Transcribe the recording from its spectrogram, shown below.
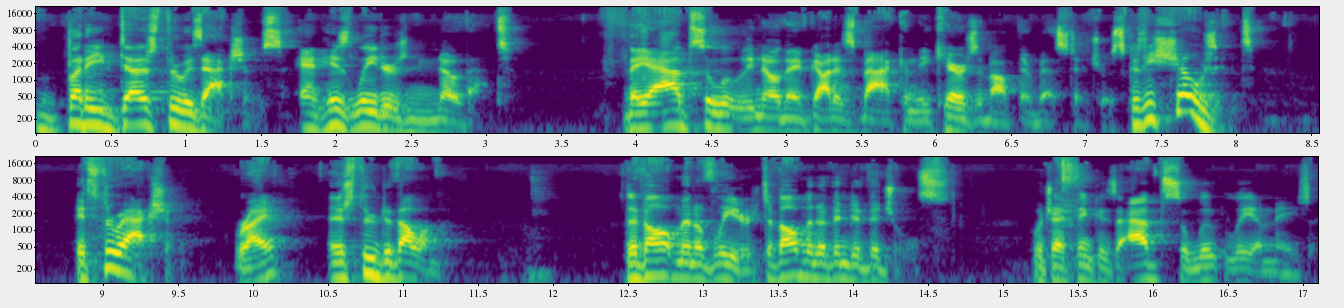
but he does through his actions. And his leaders know that. They absolutely know they've got his back and he cares about their best interests because he shows it. It's through action, right? And it's through development. Development of leaders, development of individuals, which I think is absolutely amazing.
